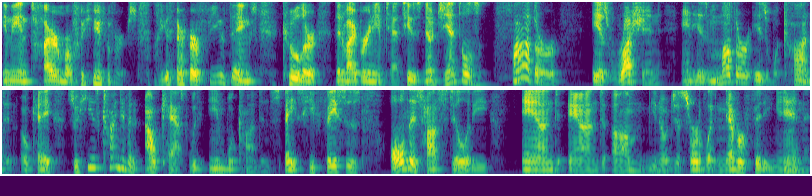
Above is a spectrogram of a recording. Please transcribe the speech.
in the entire Marvel universe. Like there are few things cooler than vibranium tattoos. Now, Gentle's father is Russian and his mother is Wakandan, okay? So he is kind of an outcast within Wakandan space. He faces all this hostility and and um, you know, just sort of like never fitting in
